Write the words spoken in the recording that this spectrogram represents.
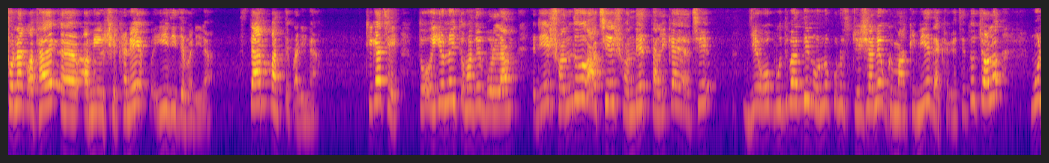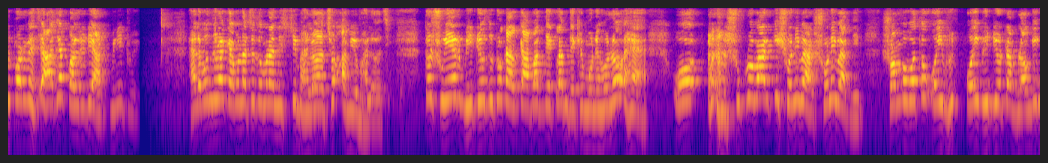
শোনা কথায় আমি সেখানে ই দিতে পারি না, স্ট্যাম্প মারতে পারি না। ঠিক আছে? তো ওই জন্যই তোমাদের বললাম যে, সন্দেহ আছে, সন্দেহের তালিকায় আছে যে, ও বুধবার দিন অন্য কোনো স্টেশনে ওকে মাকে নিয়ে দেখা গেছে। তো চলো, মূল পর্বে যা যাক অলরেডি আট মিনিট হয়ে হ্যালো বন্ধুরা, কেমন আছো? তোমরা নিশ্চয়ই ভালো আছো, আমিও ভালো আছি। তো শুয়ের ভিডিও দুটো কালকে আবার দেখলাম, দেখে মনে হলো হ্যাঁ ও শুক্রবার কি শনিবার? শনিবার দিন। সম্ভবত ওই ওই ভিডিওটা, ব্লগিং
